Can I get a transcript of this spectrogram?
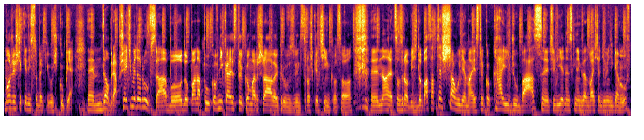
może jeszcze kiedyś sobie jakiegoś kupię. Em, dobra, przejdźmy do Roofsa, bo do pana pułkownika jest tylko marszałek Roofs, więc troszkę cinko, co? E, No ale co zrobić? Do Baza też szału nie ma, jest tylko Kaiju Baz, e, czyli jeden skinek za 29 gemów.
